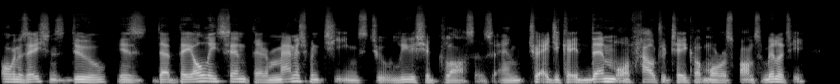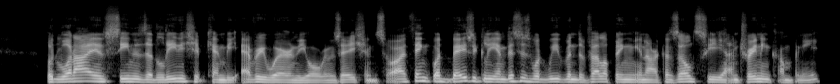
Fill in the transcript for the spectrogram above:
organizations do is that they only send their management teams to leadership classes and to educate them on how to take up more responsibility. But what I have seen is that leadership can be everywhere in the organization. So I think what basically, and this is what we've been developing in our consultancy and training company,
